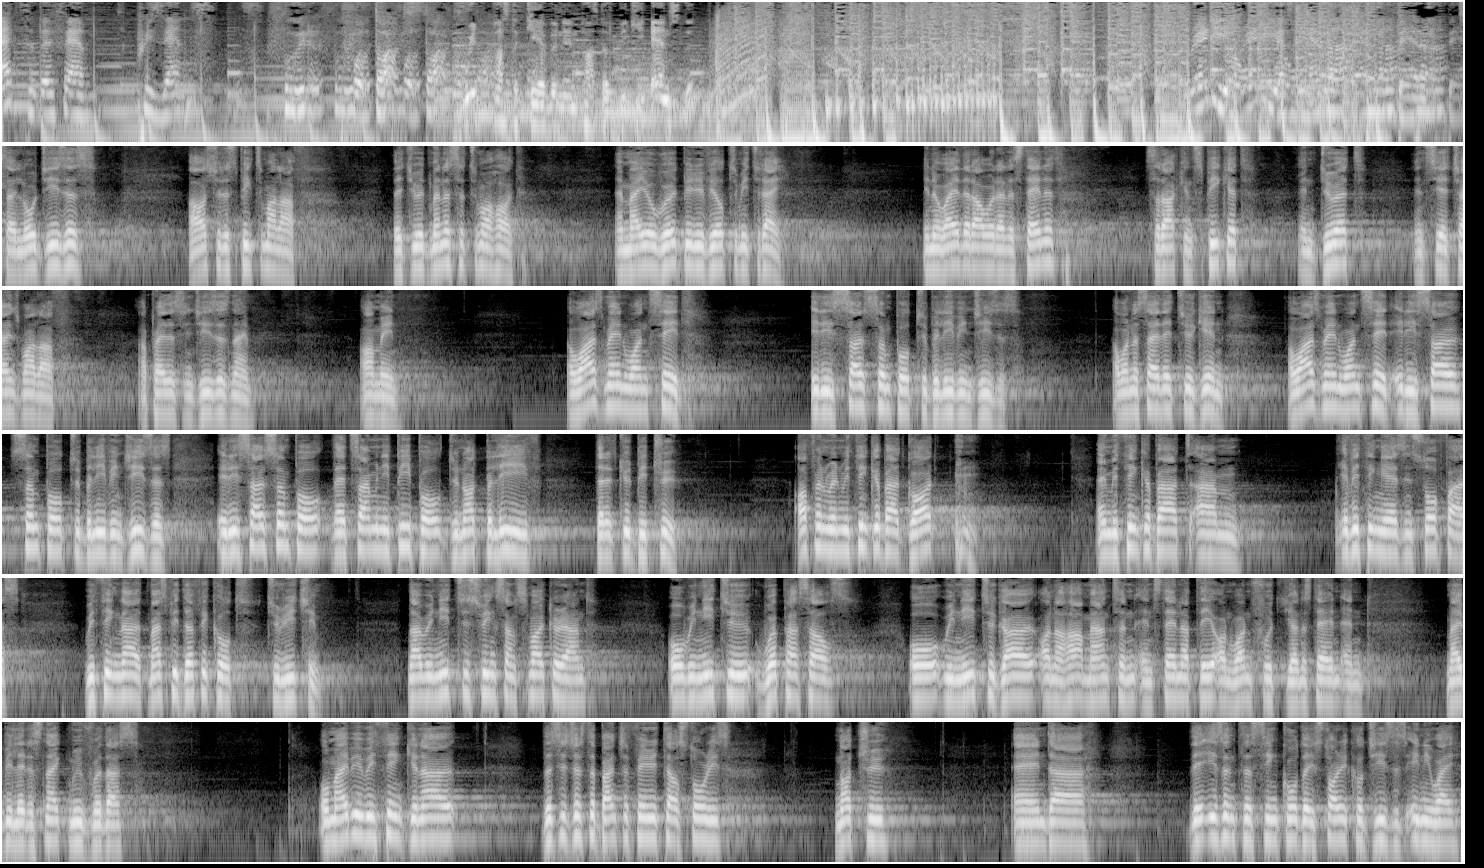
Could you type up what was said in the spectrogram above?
Active FM presents Food for Thought. For thought. with Pastor Kevin and Pastor Vicky Anston. Radio, radio has never been better. So, Lord Jesus, I ask you to speak to my life, that you administer to my heart, and may your word be revealed to me today in a way that I would understand it, so that I can speak it and do it and see it change my life. I pray this in Jesus' name. Amen. A wise man once said, It is so simple to believe in Jesus. I want to say that to you again. A wise man once said, It is so simple to believe in Jesus. It is so simple that so many people do not believe that it could be true. Often, when we think about God and we think about um, everything He has in store for us, we think, now it must be difficult to reach Him. Now, we need to swing some smoke around, or we need to whip ourselves, or we need to go on a high mountain and stand up there on one foot, you understand, and maybe let a snake move with us. Or maybe we think, you know, this is just a bunch of fairy tale stories, not true. And uh, there isn't this thing called the historical Jesus anyway.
